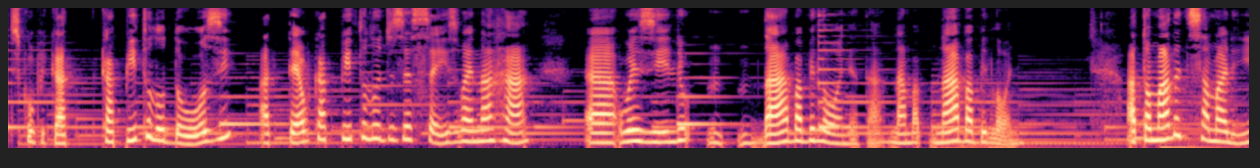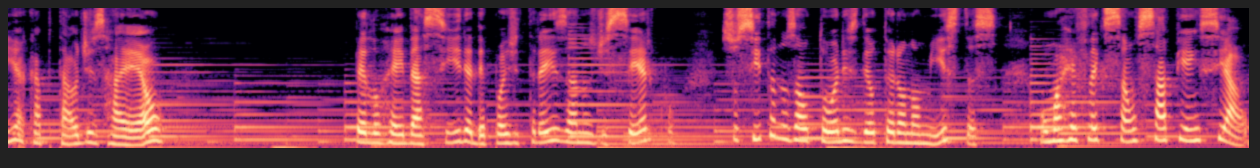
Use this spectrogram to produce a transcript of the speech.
desculpe, capítulo 12 até o capítulo 16 vai narrar uh, o exílio da Babilônia, tá? Na, na Babilônia. A tomada de Samaria, capital de Israel, pelo rei da Síria depois de três anos de cerco, suscita nos autores deuteronomistas uma reflexão sapiencial.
